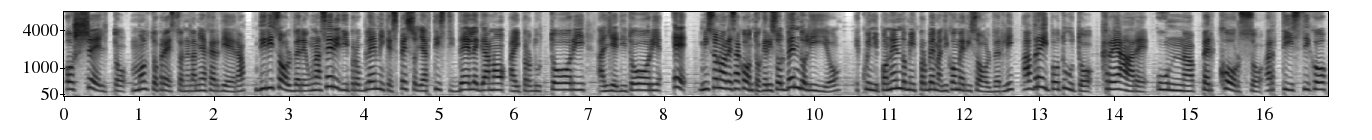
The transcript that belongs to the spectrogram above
ho scelto molto presto nella mia carriera di risolvere una serie di problemi che spesso gli artisti delegano ai produttori, agli editori e mi sono resa conto che risolvendoli io e quindi ponendomi il problema di come risolverli, avrei potuto creare un percorso artistico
